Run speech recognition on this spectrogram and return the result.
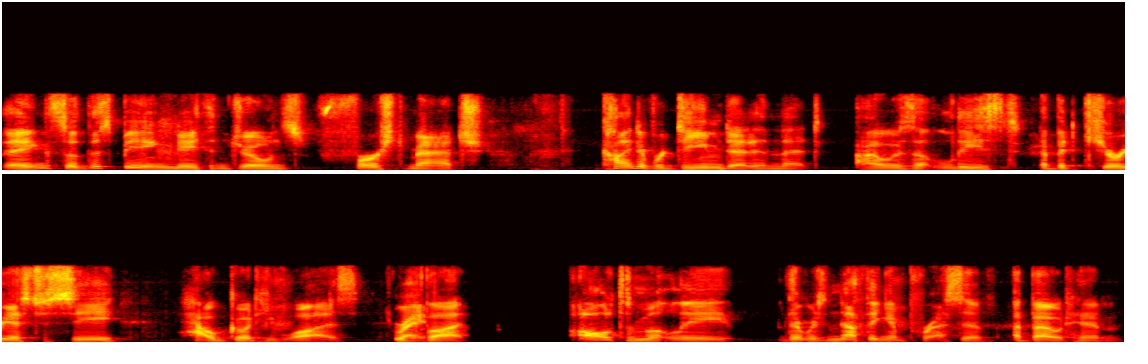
thing. So this being Nathan Jones' first match kind of redeemed it in that I was at least a bit curious to see how good he was. Right. But ultimately, there was nothing impressive about him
